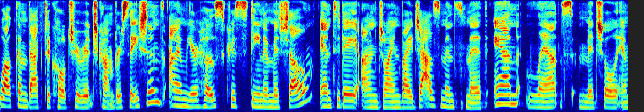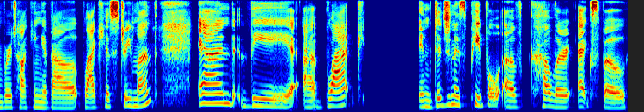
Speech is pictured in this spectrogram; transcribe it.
Welcome back to Culture Rich Conversations. I'm your host, Christina Michelle, and today I'm joined by Jasmine Smith and Lance Mitchell, and we're talking about Black History Month and the uh, Black Indigenous People of Color Expo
